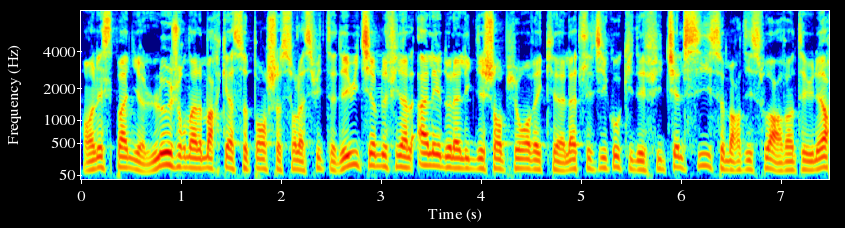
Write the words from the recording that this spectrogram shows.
En Espagne, le journal Marca se penche sur la suite des huitièmes de finale aller de la Ligue des Champions avec l'Atlético qui défie Chelsea ce mardi soir à 21h.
